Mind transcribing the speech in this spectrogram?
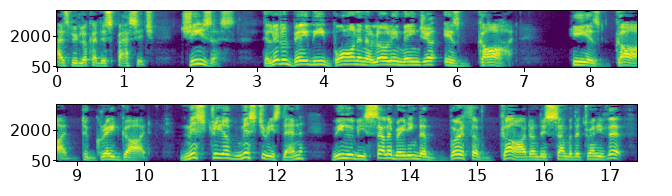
as we look at this passage. Jesus, the little baby born in a lowly manger, is God. He is God, the great God. Mystery of mysteries, then, we will be celebrating the birth of God on December the 25th.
